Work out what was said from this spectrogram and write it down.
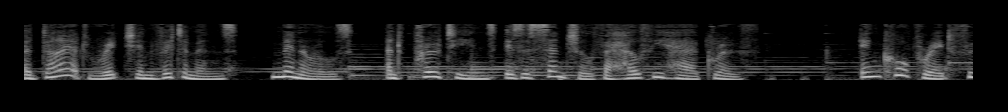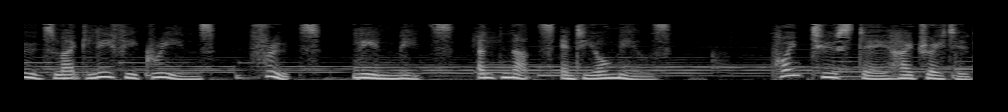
A diet rich in vitamins, minerals, and proteins is essential for healthy hair growth. Incorporate foods like leafy greens, fruits, lean meats, and nuts into your meals. Point 2 Stay hydrated.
